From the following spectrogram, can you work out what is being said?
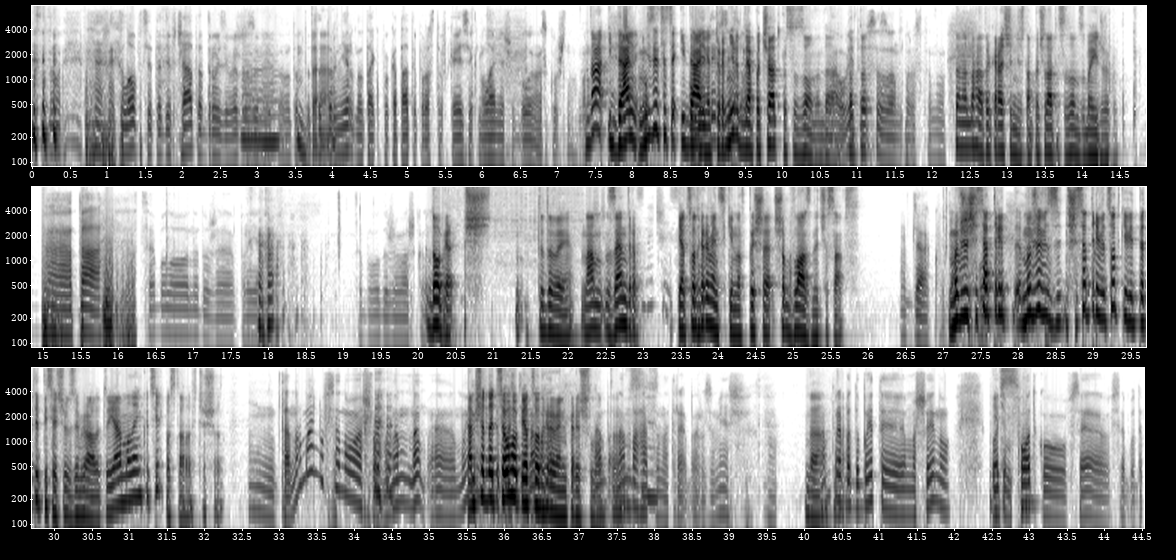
Ну, ну, хлопці та дівчата, друзі, ви ж розумієте. Ну, тобто це турнір, ну так покатати просто в кейсік на лані, щоб було не скучно. Ну, Да, ідеальний. Мені здається, це ідеальний турнір сезон. для початку сезону. Да. да, Тобто, сезон просто. Ну. це набагато краще, ніж там починати сезон з мейджору. А, да, це було не дуже приємно. Це було дуже важко. Добре, ти диви, нам Зендер 500 гривень скинув, пише, щоб глаз не чесався. Дякую. Ми вже дякую. 63, ми вже з- 63% від 5 тисяч зібрали, то я маленьку ціль поставив, чи що? Та нормально все, ну а що? Ну, нам, нам, е, ми Там ще до цього прості, нам 500 гривень прийшло. Нам, то- нам багато не треба, розумієш? Ну, да, нам да, треба добити машину, потім все. фотку, все, все буде.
